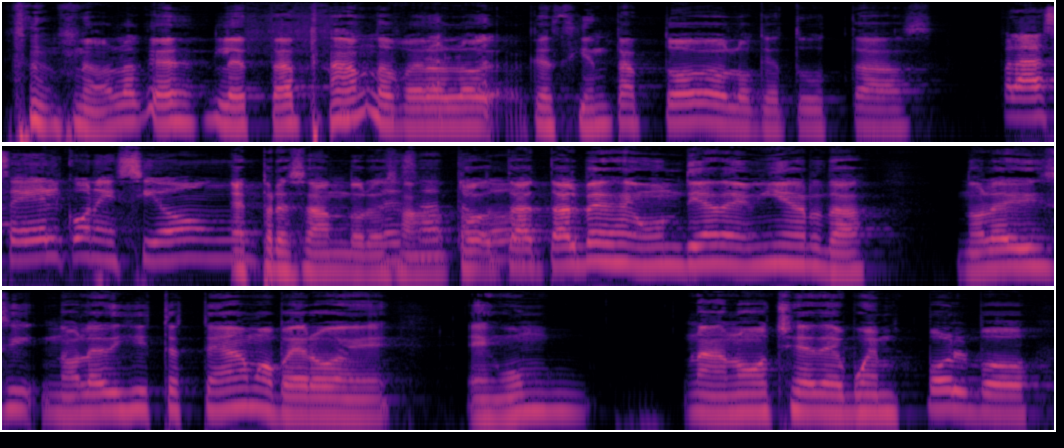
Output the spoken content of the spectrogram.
no lo que le estás dando, pero lo que sienta todo lo que tú estás Placer, conexión. expresándole. Exacto. Tal, tal vez en un día de mierda no le, dici- no le dijiste te amo, pero eh, en un- una noche de buen polvo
